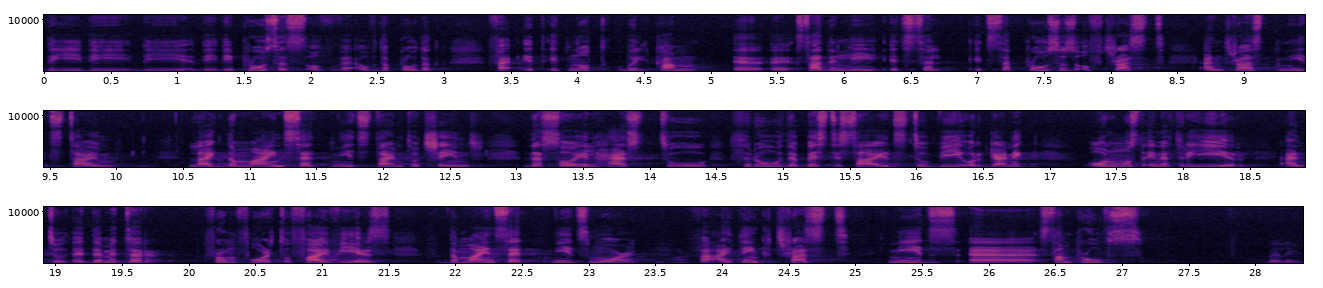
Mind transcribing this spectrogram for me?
the, the, the, the, the process of the, of the product. It, it not will come suddenly it's a, it's a process of trust and trust needs time. Like the mindset needs time to change. The soil has to, through the pesticides, to be organic almost in a three year, and to a Demeter from four to five years. The mindset needs more. But I think trust needs uh, some proofs. Lily?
